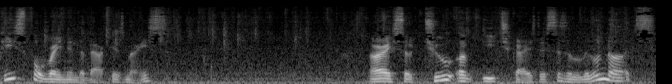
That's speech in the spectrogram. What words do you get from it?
peaceful rain in the back is nice. Alright, so two of each, guys. This is a little nuts,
